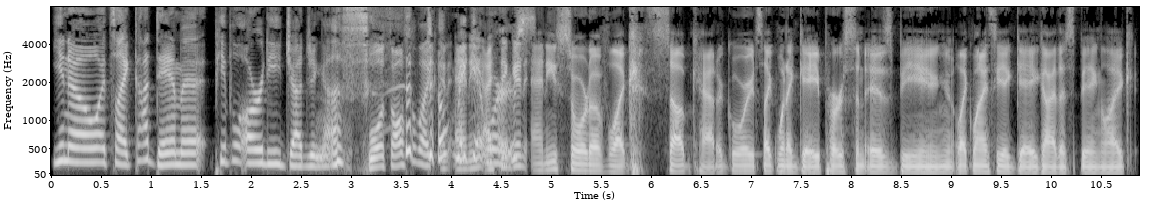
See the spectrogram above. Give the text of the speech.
You know, it's like, God damn it, people already judging us. Well, it's also like in any, I think in any sort of like subcategory, it's like when a gay person is being like when I see a gay guy that's being like.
